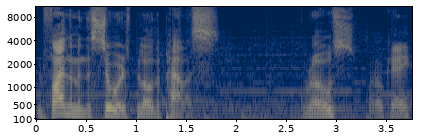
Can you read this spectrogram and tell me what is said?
You'd find them in the sewers below the palace. Gross, but okay.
